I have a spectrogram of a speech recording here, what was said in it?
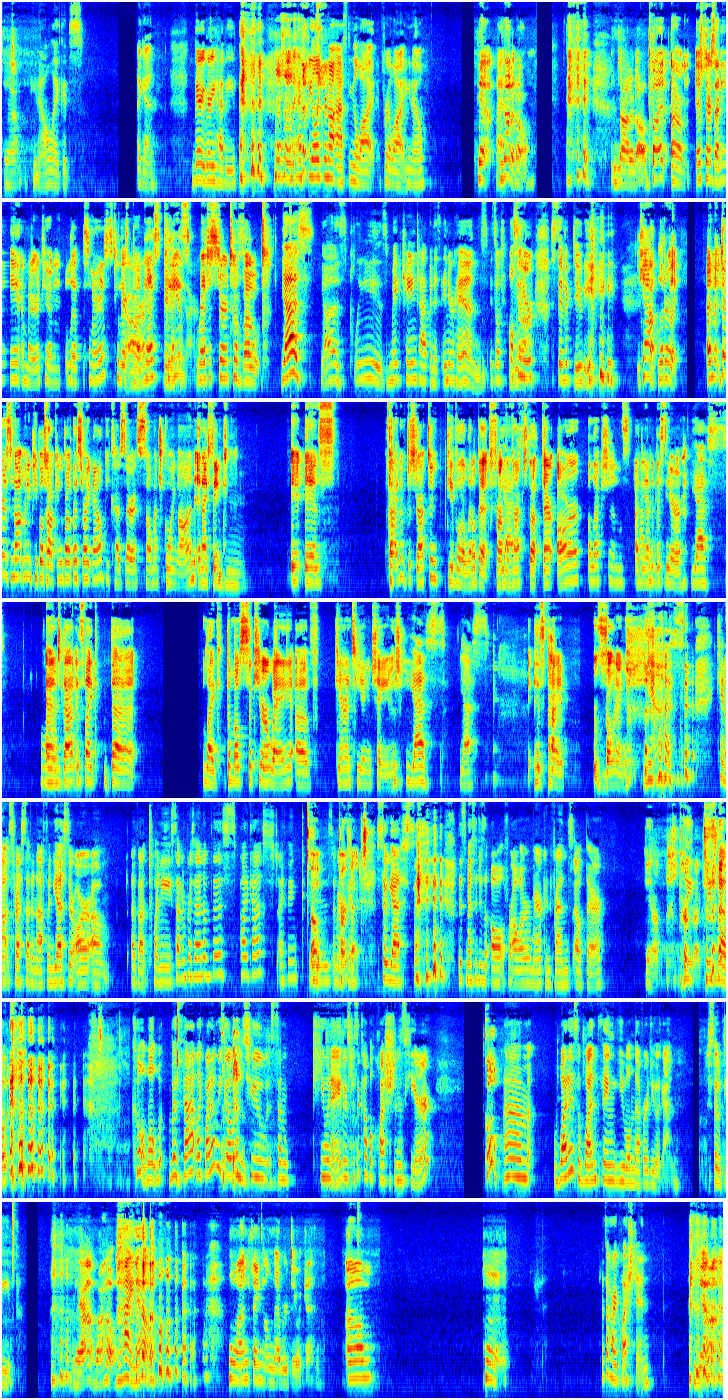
Yeah. You know, like it's again very, very heavy. and I feel like we're not asking a lot for a lot. You know. yeah, But- not at all. Not at all. But um, if there's any American listeners to this podcast, There please register to vote. yes. Yes, please make change happen. It's in your hands. It's also Yeah. your civic duty. Yeah, literally. And there's not many people talking about this right now because there is so much going on. And I think Mhm. it is kind of distracting people a little bit from Yes. the fact that there are elections at the end of this year. Yes. And that 100%. is like the like the most secure way of guaranteeing change Yes. Yes. is by voting. Yes. Cannot stress that enough. And yes, there are um, about 27% of this podcast, I think, Oh, is American. Perfect. So, yes, this message is all for all our American friends out there. Yeah. Perfect. Please, vote. cool. Well, with that, like, why don't we go into some Q&A? There's just a couple questions here. cool. Um, what is one thing you will never do again? So deep. Yeah, wow. Yeah, I know. One thing I'll never do again. Um hmm. That's a hard question. Yeah.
